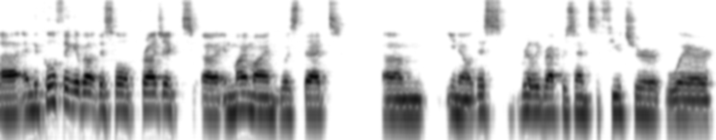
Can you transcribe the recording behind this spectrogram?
Uh, and the cool thing about this whole project, uh, in my mind, was that um, you know this really represents a future where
